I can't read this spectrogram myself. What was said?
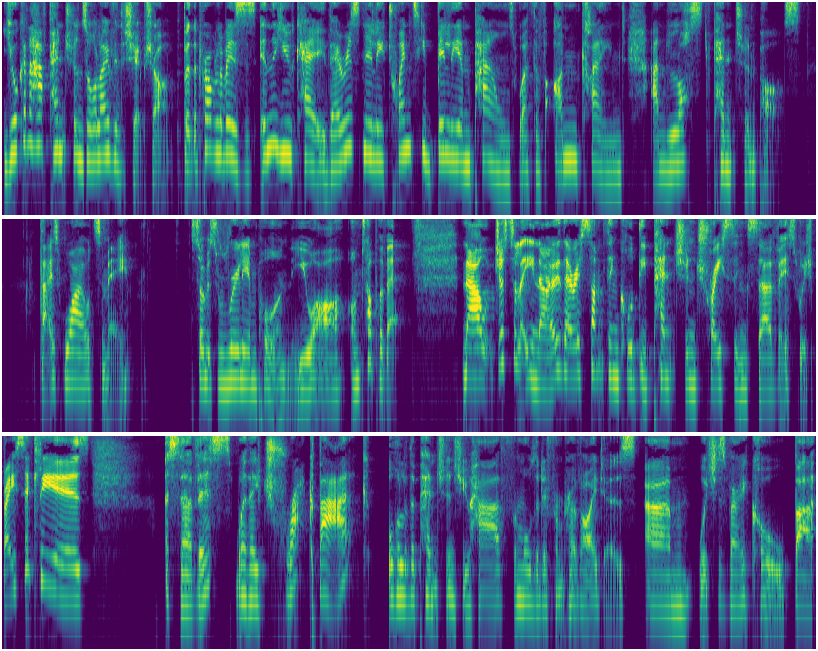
you're going to have pensions all over the ship shop. But the problem is, is in the UK, there is nearly 20 billion pounds worth of unclaimed and lost pension pots. That is wild to me. So it's really important that you are on top of it. Now, just to let you know, there is something called the Pension Tracing Service, which basically is a service where they track back all of the pensions you have from all the different providers, um, which is very cool. But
